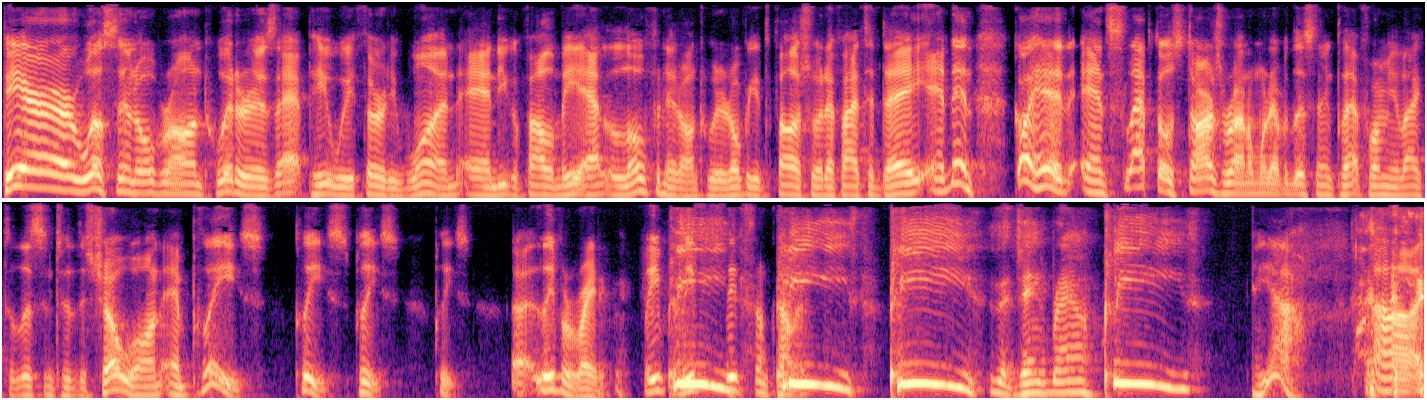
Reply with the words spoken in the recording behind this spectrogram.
Pierre Wilson over on Twitter is at PeeWee31, and you can follow me at loafinit on Twitter. Don't forget to follow Show at FI today. And then go ahead and slap those stars around on whatever listening platform you like to listen to the show on. And please, please, please, please Uh, leave a rating. Leave, please, leave, leave some please, please. Is that James Brown? Please. Yeah. Uh,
